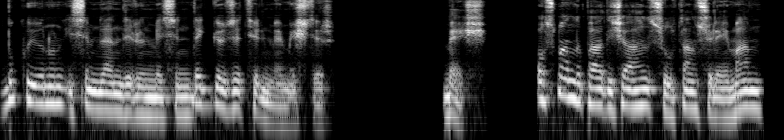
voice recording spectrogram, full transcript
bu kuyunun isimlendirilmesinde gözetilmemiştir. 5. Osmanlı Padişahı Sultan Süleyman,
